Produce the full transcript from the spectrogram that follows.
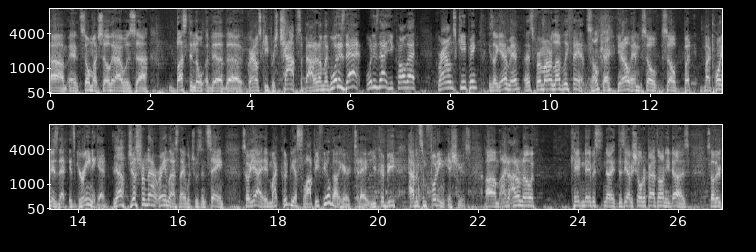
Um, and so much so that I was. Uh, busting the, the the groundskeeper's chops about it. I'm like, what is that? What is that? You call that groundskeeping? He's like, yeah, man, that's from our lovely fans. Okay. You know, and so so, but my point is that it's green again. Yeah. Just from that rain last night, which was insane. So yeah, it might could be a sloppy field out here today. You could be having some footing issues. Um, I, I don't know if. Kaden Davis, no, does he have his shoulder pads on? He does. So they're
